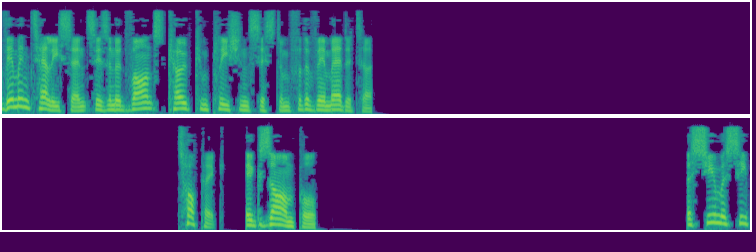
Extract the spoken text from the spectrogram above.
Vim IntelliSense is an advanced code completion system for the Vim editor. Topic. Example Assume a C++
